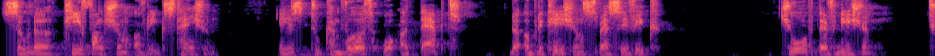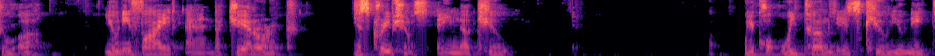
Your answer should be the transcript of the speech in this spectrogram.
So the key function of the extension is to convert or adapt the application specific job definition to a unified and generic descriptions in a queue. We call, we term it queue unit.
